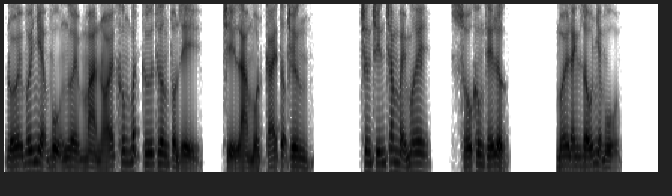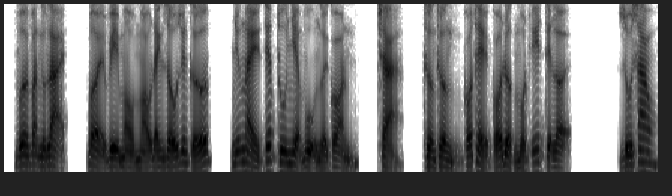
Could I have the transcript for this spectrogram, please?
Đối với nhiệm vụ người mà nói không bất cứ thương tổn gì, chỉ là một cái tượng trưng. Chương 970, số không thế lực. Mới đánh dấu nhiệm vụ. Vừa vặn ngược lại, bởi vì màu máu đánh dấu duyên cớ, những này tiếp thu nhiệm vụ người còn, chả, thường thường có thể có được một ít tiện lợi. Dù sao,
